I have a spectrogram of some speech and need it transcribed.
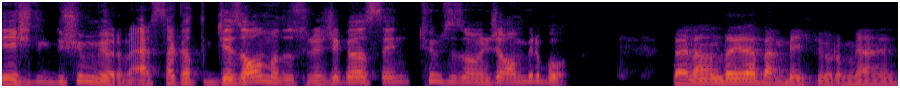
değişiklik düşünmüyorum. Eğer sakatlık ceza olmadığı sürece Galatasaray'ın tüm sezon önce 11 bu. Belanda'ya ben bekliyorum. Yani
